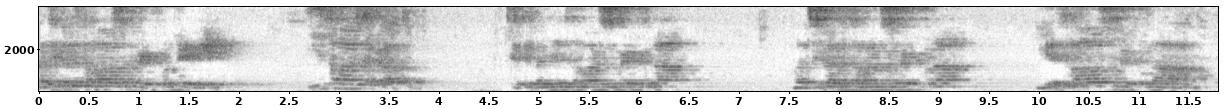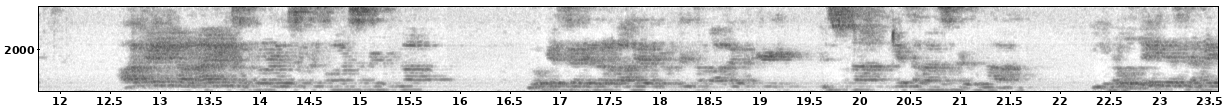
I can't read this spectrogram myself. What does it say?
రచయిత సమావేశం పెట్టుకుంటే ఈ సమావేశం కాదు చెట్టు బయలు సమావేశం పెట్టుకున్నా మత్స్యకారుల సమావేశం పెట్టుకున్నా ఏ సమావేశం పెట్టుకున్నా ఆఖరికి మా నాయకుడు చంద్రబాబు చిన్న సమావేశం పెట్టుకున్నా లోకేష్ గారి ఇతర బాధ్యత ప్రతి బాధ్యతకి తీసుకున్నా ఏ సమావేశం పెట్టుకున్నా ఈ ప్రభుత్వం ఏం చేస్తుందంటే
